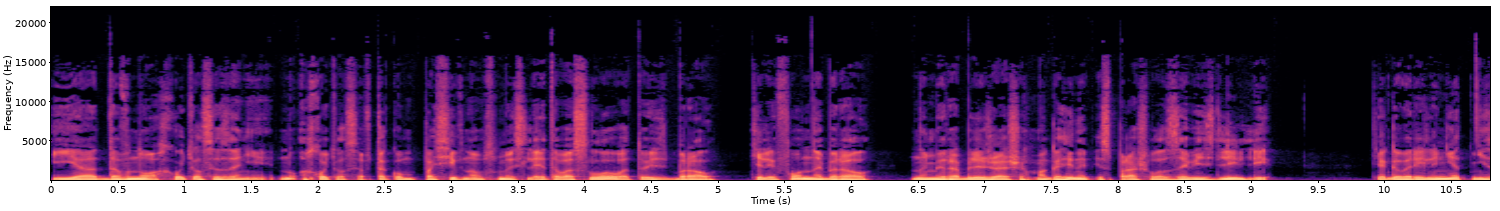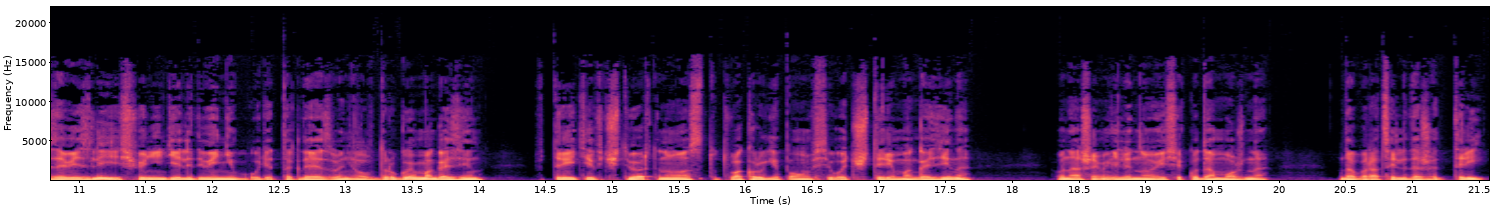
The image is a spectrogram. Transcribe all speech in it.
Я давно охотился за ней. Ну, охотился в таком пассивном смысле этого слова. То есть брал телефон, набирал номера ближайших магазинов и спрашивал, завезли ли. Те говорили, нет, не завезли, еще недели две не будет. Тогда я звонил в другой магазин – в третий, в четвертый, но у нас тут в округе, по-моему, всего четыре магазина в нашем Иллинойсе, куда можно добраться, или даже три,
